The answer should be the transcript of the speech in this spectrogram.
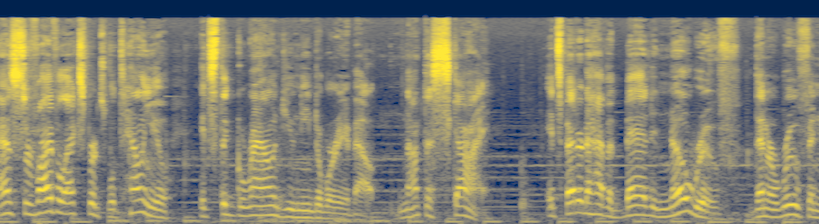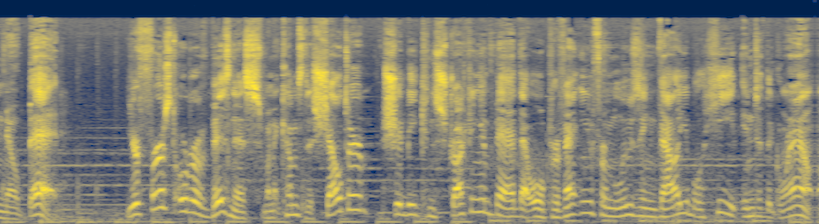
As survival experts will tell you, it's the ground you need to worry about, not the sky. It's better to have a bed and no roof than a roof and no bed. Your first order of business when it comes to shelter should be constructing a bed that will prevent you from losing valuable heat into the ground.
